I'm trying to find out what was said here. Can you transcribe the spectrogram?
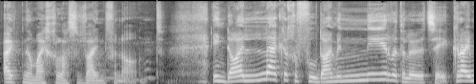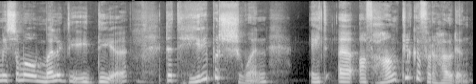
uit na my glas wyn vanaand." En daai lekker gevoel, daai manier wat hulle dit sê, kry my sommer onmiddellik die idee dat hierdie persoon het 'n afhanklike verhouding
